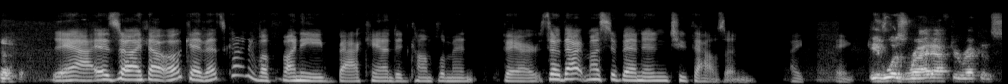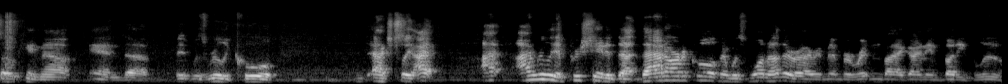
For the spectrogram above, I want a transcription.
yeah. And so I thought, okay, that's kind of a funny backhanded compliment there. So that must have been in 2000, I think. It was right after Wreck and So came out, and uh, it was really cool. Actually, I, I I really appreciated that that article. There was one other I remember written by a guy named Buddy Blue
